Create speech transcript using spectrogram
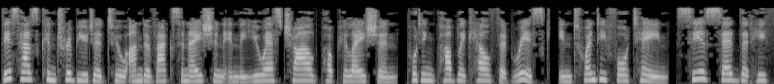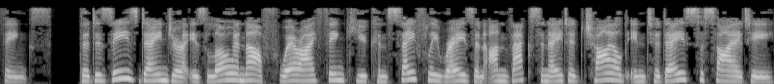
This has contributed to under-vaccination in the U.S. child population, putting public health at risk. In 2014, Sears said that he thinks, The disease danger is low enough where I think you can safely raise an unvaccinated child in today's society.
